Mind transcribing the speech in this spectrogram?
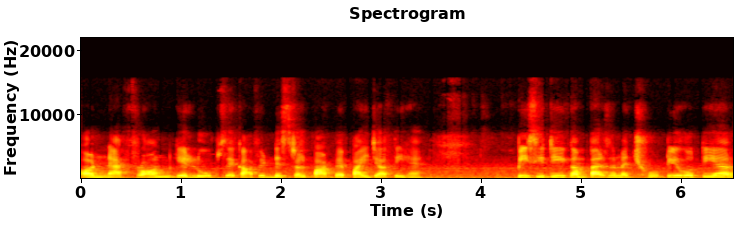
और नेफ्रॉन के लूप से काफ़ी डिस्टल पार्ट पे पाई जाती है। पीसीटी कंपैरिजन में छोटी होती है और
